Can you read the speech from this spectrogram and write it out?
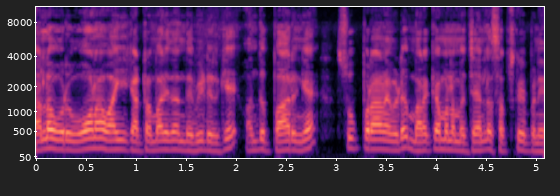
நல்ல ஒரு ஓனாக வாங்கி கட்டுற மாதிரி தான் இந்த வீடு இருக்குது வந்து பாருங்கள் சூப்பரான வீடு. மறக்காமல் நம்ம சேனலை சப்ஸ்கிரைப் பண்ணிடுங்க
